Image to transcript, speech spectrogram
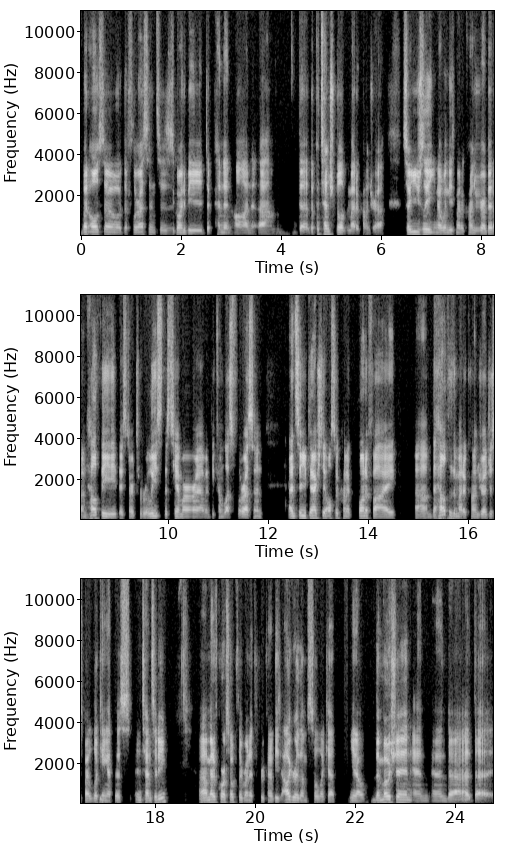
but also the fluorescence is going to be dependent on um, the, the potential of the mitochondria. So usually, you know, when these mitochondria are a bit unhealthy, they start to release this TMRM and become less fluorescent. And so you can actually also kind of quantify um, the health of the mitochondria just by looking at this intensity. Um, and of course, hopefully run it through kind of these algorithms to look at, you know, the motion and, and uh, the,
